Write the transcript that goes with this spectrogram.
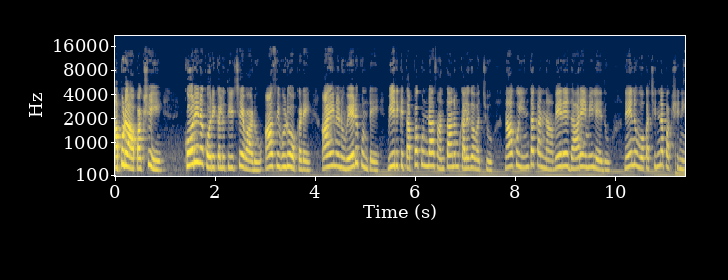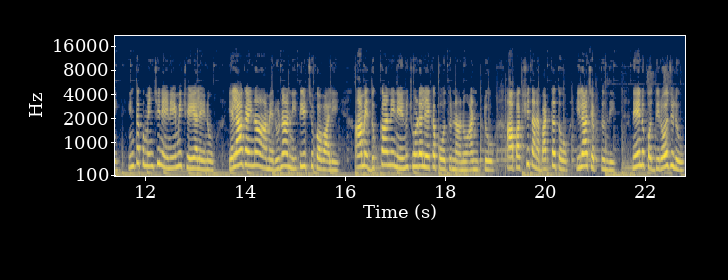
అప్పుడు ఆ పక్షి కోరిన కోరికలు తీర్చేవాడు ఆ శివుడు ఒక్కడే. ఆయనను వేడుకుంటే వీరికి తప్పకుండా సంతానం కలగవచ్చు. నాకు ఇంతకన్నా వేరే దారేమీ లేదు. నేను ఒక చిన్న పక్షిని. ఇంతకు మించి నేనేమీ చేయలేను. ఎలాగైనా ఆమె రుణాన్ని తీర్చుకోవాలి. ఆమె దుఃఖాన్ని నేను చూడలేకపోతున్నాను అంటూ ఆ పక్షి తన భర్తతో ఇలా చెప్తుంది. నేను కొద్ది రోజులు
